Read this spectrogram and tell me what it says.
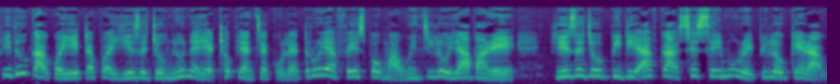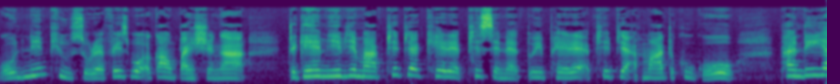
ပြည်သူ့ကာကွယ်ရေးတပ်ဖွဲ့ရေစကြိုမျိုးနယ်ရဲ့ထုတ်ပြန်ချက်ကိုလည်းသူတို့ရဲ့ Facebook မှာဝင်ကြည့်လို့ရပါတယ်။ရေစကြို PDF ကစစ်ဆေးမှုတွေပြုလုပ်ခဲ့တာကိုနှင်းဖြူဆိုတဲ့ Facebook အကောင့်ပိုင်ရှင်ကတကယ်မြေပြင်မှာဖြစ်ပျက်ခဲ့တဲ့ဖြစ်စဉ်နဲ့သွေဖယ်တဲ့အဖြစ်ပြက်အမှားတစ်ခုကိုဖန်တီးရ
